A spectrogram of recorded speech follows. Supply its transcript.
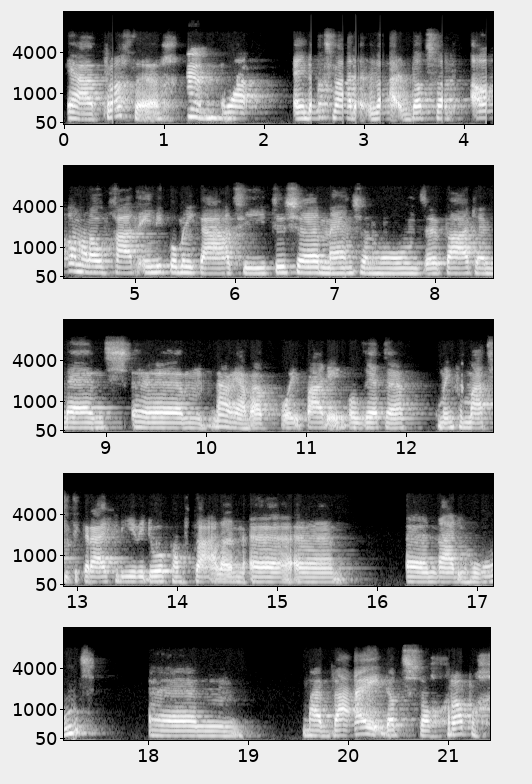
Ja, prachtig. Ja. ja. En dat is, waar, dat is het allemaal over gaat in die communicatie tussen mens en hond, eh, paard en mens. Um, nou ja, waarvoor je paarden in kan zetten om informatie te krijgen die je weer door kan vertalen uh, uh, naar die hond. Um, maar wij, dat is wel grappig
